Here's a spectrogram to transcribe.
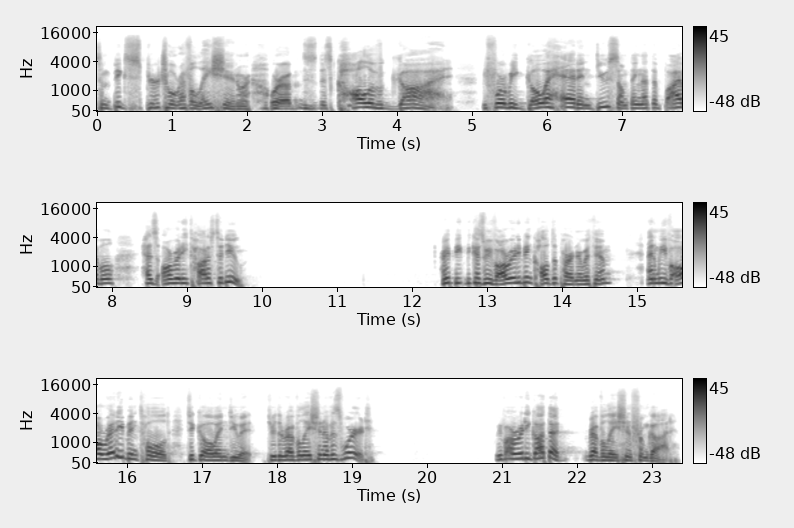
some big spiritual revelation or, or a, this, this call of God before we go ahead and do something that the Bible has already taught us to do. Right? Because we've already been called to partner with Him, and we've already been told to go and do it through the revelation of His Word. We've already got that revelation from God.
